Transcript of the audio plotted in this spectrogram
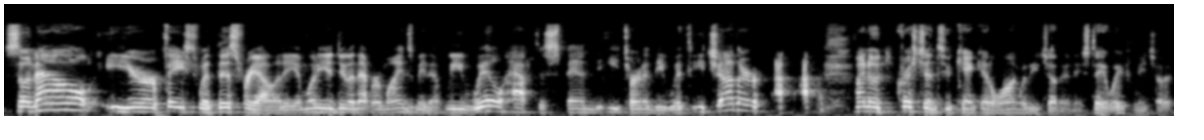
So now you're faced with this reality, and what do you do? And that reminds me that we will have to spend eternity with each other. I know Christians who can't get along with each other and they stay away from each other.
